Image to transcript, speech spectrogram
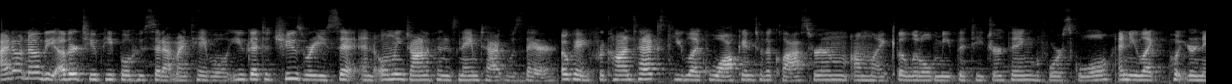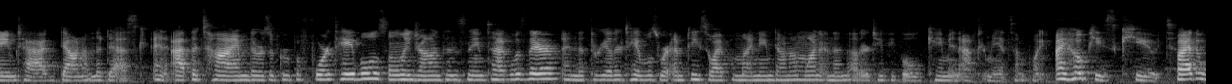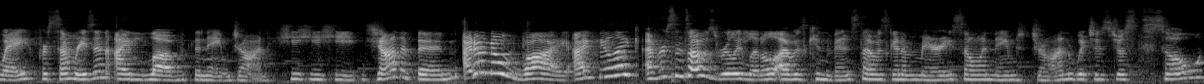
I don't know the other two people who sit at my table. You get to choose where you sit and only Jonathan's name tag was there. Okay, for context, you like walk into the classroom on like the little meet the teacher thing before school and you like put your name tag down on the desk. And at the time there was a group of four tables. Only Jonathan's name tag was there and the three other tables were empty. So I put my name down on one and then the other two people came in after me at some point. I hope he's cute. By the way, for some reason, I love the name John. He, he, he, Jonathan. I don't know why. I feel like ever since I was really little, I was convinced I was gonna marry someone named John, which is just so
